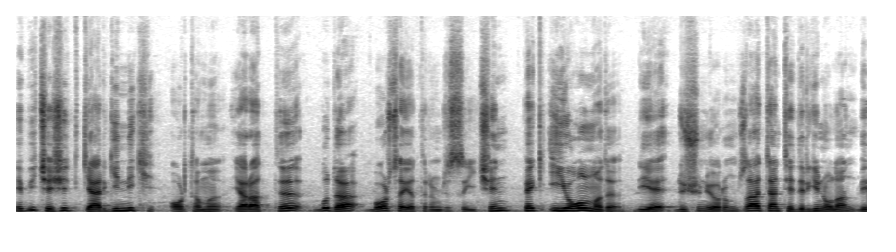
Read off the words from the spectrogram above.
e, bir çeşit gerginlik ortamı yarattı. Bu da borsa yatırımcısı için pek iyi olmadı diye düşünüyorum. Zaten tedirgin olan bir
